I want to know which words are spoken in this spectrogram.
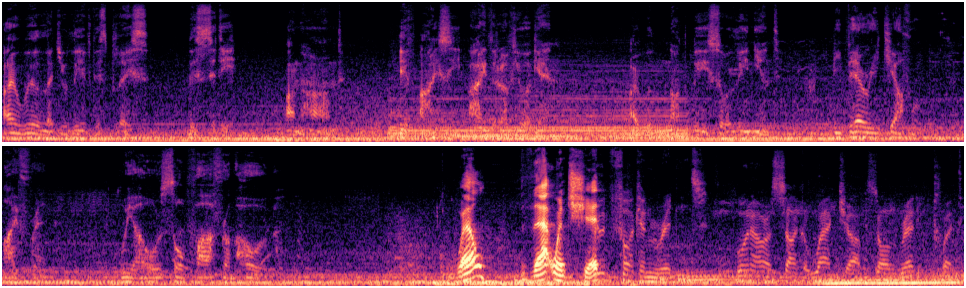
I will let you leave this place, this city, unharmed. If I see either of you again, I will not be so lenient. Be very careful, my friend. We are all so far from home. Well, that went shit. Good fucking riddance. One Arasaka whack job is already plenty.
